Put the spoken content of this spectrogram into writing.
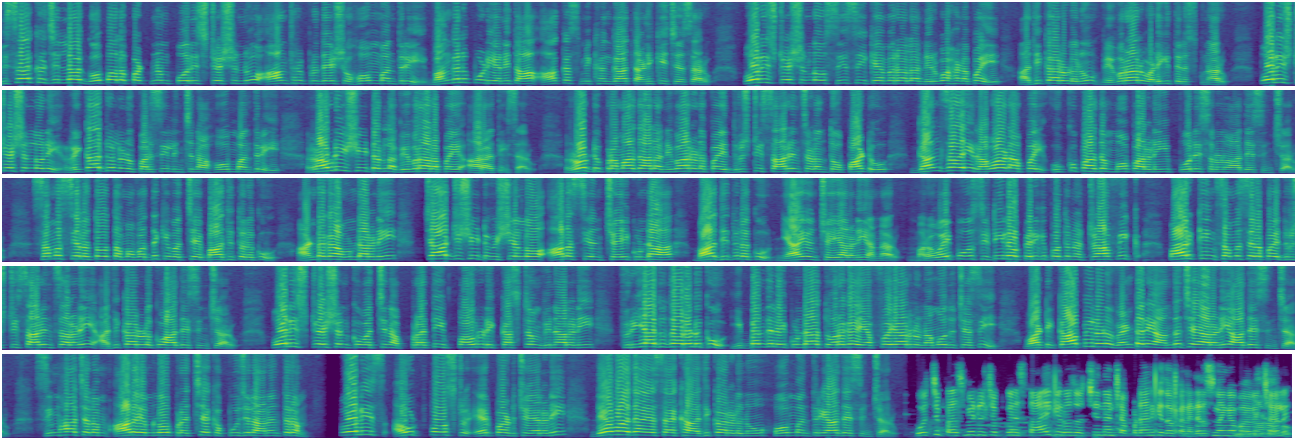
విశాఖ జిల్లా గోపాలపట్నం పోలీస్ స్టేషన్ను ఆంధ్రప్రదేశ్ హోంమంత్రి వంగలపూడి అనిత ఆకస్మికంగా తనిఖీ చేశారు. పోలీస్ స్టేషన్లో సీసీ కెమెరాల నిర్వహణపై అధికారులను వివరాలు అడిగి తెలుసుకున్నారు. పోలీస్ స్టేషన్లోని రికార్డులను పరిశీలించిన హోంమంత్రి రౌడీ షీటర్ల వివరాలపై ఆరా తీశారు. రోడ్డు ప్రమాదాల నివారణపై దృష్టి సారించడంతో పాటు గంజాయి రవాణాపై ఉక్కుపాదం మోపాలని పోలీసులను ఆదేశించారు. సమస్యలతో తమ వద్దకి వచ్చే బాధితులకు అండగా ఉండాలని ఛార్జ్ విషయంలో ఆలస్యం చేయకుండా బాధితులకు న్యాయం చేయాలని అన్నారు. మరోవైపు సిటీలో పెరిగిపోతున్న ట్రాఫిక్ పార్కింగ్ సమస్యలపై దృష్టి సారించాలని అధికారులకు ఆదేశించారు. పోలీస్ స్టేషన్కు వచ్చిన ప్రతి పౌరుడి కష్టం వినాలని ఫిర్యాదుదారులకు ఇబ్బంది లేకుండా త్వరగా ఎఫ్ఐఆర్లు నమోదు చేసి వాటి కాపీలను వెంటనే అందచేయాలని ఆదేశించారు. సింహాచలం ఆలయంలో ప్రత్యేక పూజల అనంతరం పోలీస్ అవుట్ పోస్ట్ ఏర్పాటు చేయాలని దేవాదాయ శాఖ అధికారులను హోంమంత్రి ఆదేశించారు. వచ్చి ప్రెస్ మీట్లు చెప్పుకునే స్థాయికి ఈ రోజు వచ్చిందని చెప్పడానికి ఇది ఒక నిదర్శనంగా భావించాలి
